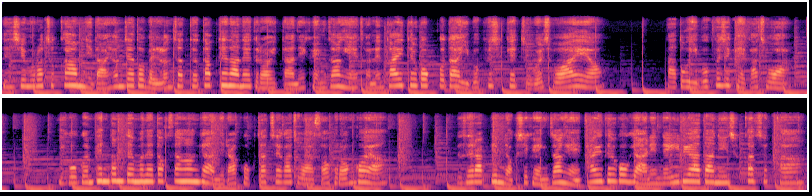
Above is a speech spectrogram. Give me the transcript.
진심으로 축하합니다. 현재도 멜론 차트 탑10 안에 들어있다니 굉장해. 저는 타이틀곡보다 이브 푸시케 쪽을 좋아해요. 나도 이브 푸시케가 좋아. 이 곡은 팬덤 때문에 떡상한 게 아니라 곡 자체가 좋아서 그런 거야. 르세라핌 역시 굉장해. 타이틀곡이 아닌데 1위 하다니 축하 축하.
